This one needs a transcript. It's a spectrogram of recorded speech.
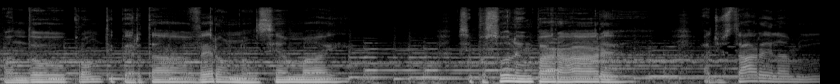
quando pronti per davvero non si è mai. Si può solo imparare, aggiustare la mia.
